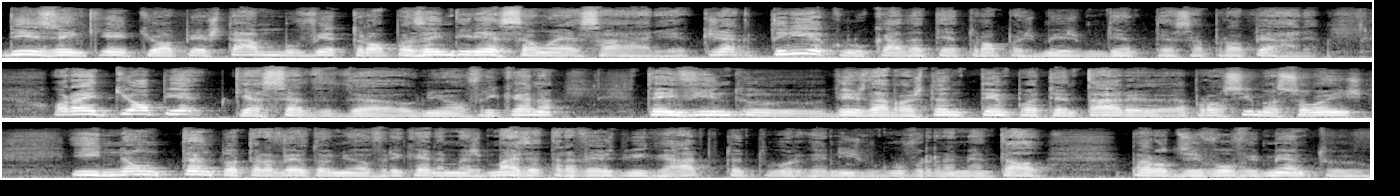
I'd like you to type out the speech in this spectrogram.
dizem que a Etiópia está a mover tropas em direção a essa área, que já teria colocado até tropas mesmo dentro dessa própria área. Ora, a Etiópia, que é a sede da União Africana, tem vindo desde há bastante tempo a tentar eh, aproximações e não tanto através da União Africana, mas mais através do IGAD, portanto, o organismo governamental para o desenvolvimento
